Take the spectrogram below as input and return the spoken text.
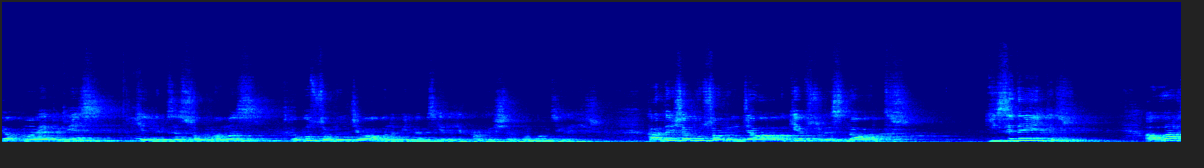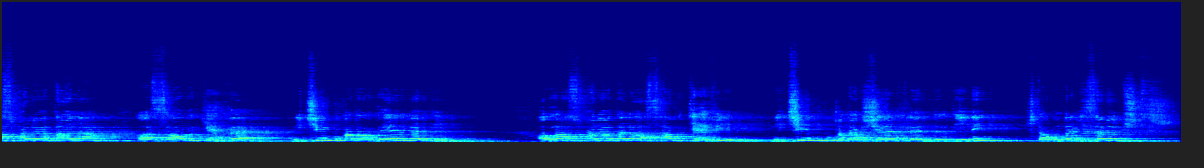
yapma hepimiz kendimize sormamız ve bu sorunun cevabını bilmemiz gerekir kardeşler, bulmamız gerekir. Kardeşler bu sorunun cevabı Kehf suresinde vardır. Gizli değildir. Allah subhanehu ve teala ashab-ı kehfe niçin bu kadar değer verdiğini, Allah subhanehu ve teala ashab-ı kehfi niçin bu kadar şereflendirdiğini kitabında gizlememiştir.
